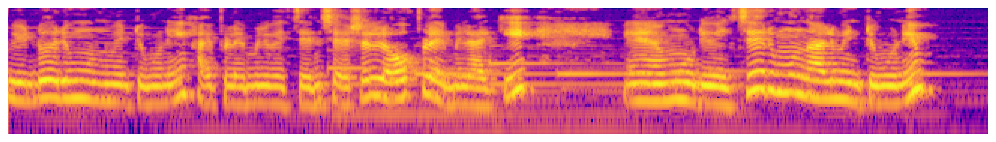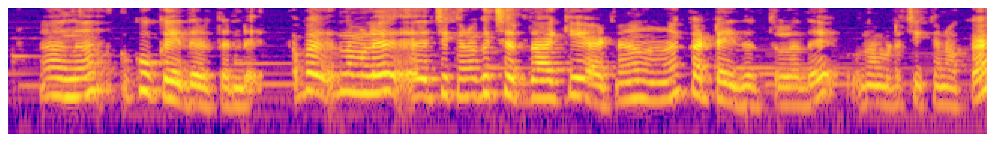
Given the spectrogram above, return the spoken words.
വീണ്ടും ഒരു മൂന്ന് മിനിറ്റ് കൂടി ഹൈ ഫ്ലെയിമിൽ വെച്ചതിന് ശേഷം ലോ ഫ്ലെയിമിലാക്കി മൂടി വെച്ച് ഒരു മൂന്നാൽ മിനിറ്റ് കൂടി ഒന്ന് കുക്ക് ചെയ്തെടുത്തിട്ടുണ്ട്. അപ്പോൾ നമ്മൾ ചിക്കനൊക്കെ ചെറുതാക്കി ആയിട്ടാണ് കട്ട് ചെയ്തെടുത്തുള്ളത് നമ്മുടെ ചിക്കനൊക്കെ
